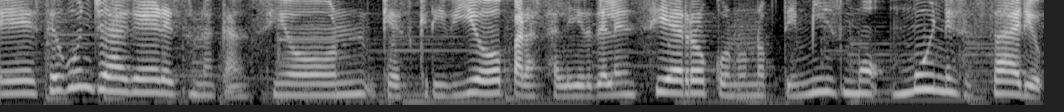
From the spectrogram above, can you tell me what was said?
Eh, según Jagger, es una canción que escribió para salir del encierro con un optimismo muy necesario.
